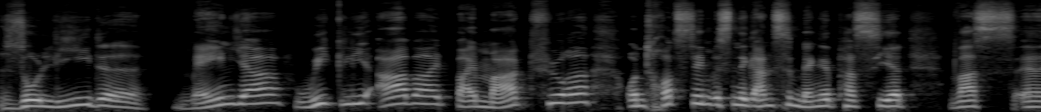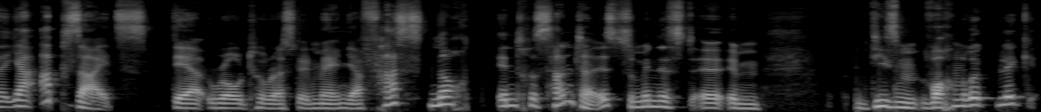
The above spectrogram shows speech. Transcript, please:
solide Mania, Weekly-Arbeit beim Marktführer und trotzdem ist eine ganze Menge passiert, was äh, ja abseits der Road to WrestleMania fast noch interessanter ist, zumindest äh, in diesem Wochenrückblick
